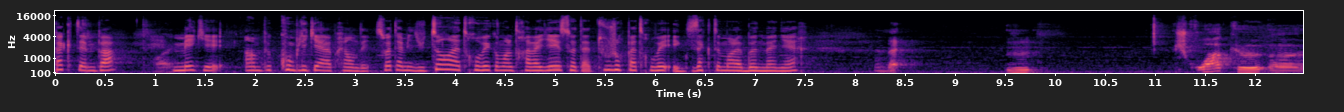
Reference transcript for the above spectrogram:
Pas que t'aimes pas, Ouais. mais qui est un peu compliqué à appréhender. Soit t'as mis du temps à trouver comment le travailler, soit t'as toujours pas trouvé exactement la bonne manière. Ben, hmm, je crois que euh,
